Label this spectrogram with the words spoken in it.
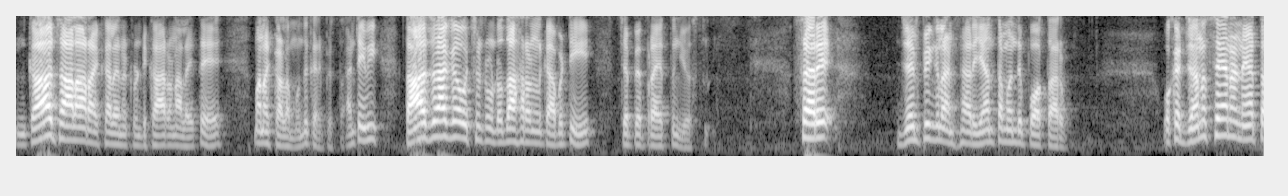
ఇంకా చాలా రకాలైనటువంటి కారణాలు అయితే మన కళ్ళ ముందు కనిపిస్తాయి. అంటే ఇవి తాజాగా వచ్చినటువంటి ఉదాహరణలు కాబట్టి చెప్పే ప్రయత్నం చేస్తున్నాం. సరే జంపింగ్లు అంటున్నారు ఎంతమంది పోతారు? ఒక జనసేన నేత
